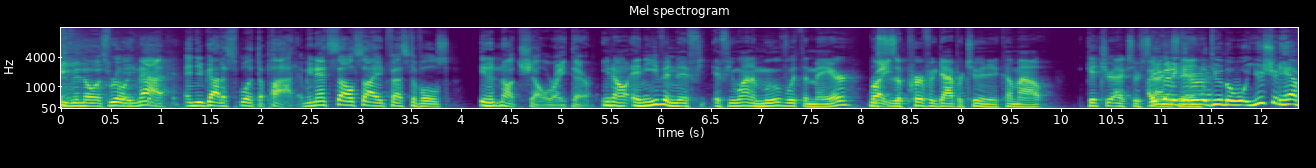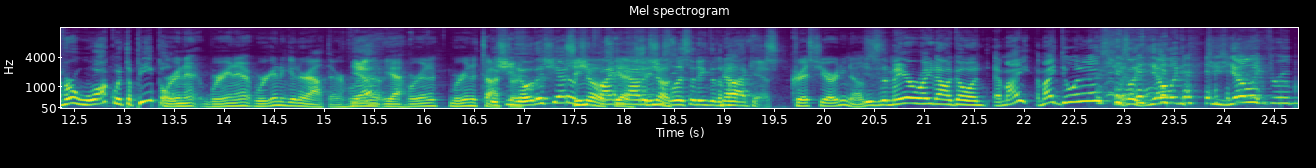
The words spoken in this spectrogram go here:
even though it's really not, and you've got to split the pot. I mean, that's Southside festivals in a nutshell, right there. You know, and even if if you want to move with the mayor, this Right. is a perfect opportunity to come out, get your exercise. Are you going to get in. her to do the? You should have her walk with the people. We're gonna we're gonna we're gonna get her out there. We're Yeah? gonna, yeah. We're gonna we're gonna talk. Does she to her. know this yet, or is she finding out if she she's listening to the No, podcast? Chris, she already knows. Is the mayor right now going? Am I? Am I doing this? She's like yelling. she's yelling through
